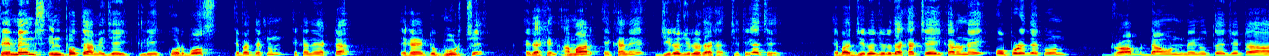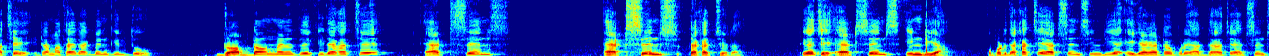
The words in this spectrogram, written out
পেমেন্টস ইনফোতে আমি যেই ক্লিক করব, এবার দেখুন, এখানে একটা, এখানে একটু ঘুরছে। এই দেখেন, আমার এখানে জিরো জিরো দেখাচ্ছে, ঠিক আছে? এবার জিরো জিরো দেখাচ্ছে এই কারণে, ওপরে দেখুন ড্রপ ডাউন মেনুতে যেটা আছে, এটা মাথায় রাখবেন কিন্তু। ড্রপ ডাউন মেনুতে কি দেখাচ্ছে? অ্যাডসেন্স অ্যাডসেন্স দেখাচ্ছে ওটা, ঠিক আছে? অ্যাডসেন্স ইন্ডিয়া ওপরে দেখাচ্ছে অ্যাডসেন্স ইন্ডিয়া এই জায়গাটা উপরে আর দেখাচ্ছে AdSense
